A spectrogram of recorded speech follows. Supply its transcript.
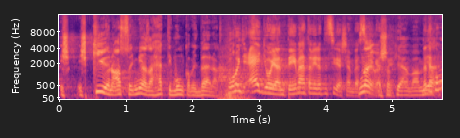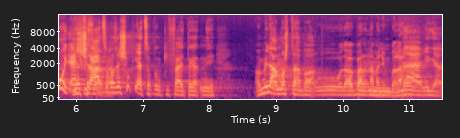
és, és kijön az, hogy mi az a heti munka, amit belerak. Mondj egy olyan témát, amire te szívesen beszélgetnél. Nagyon sok ilyen van. De Mi- akkor mondj, mi a srácok azért sok ilyet szoktunk kifejtegetni. A Milán mostában... Ó, de ebben nem menjünk bele. Nem, igen.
